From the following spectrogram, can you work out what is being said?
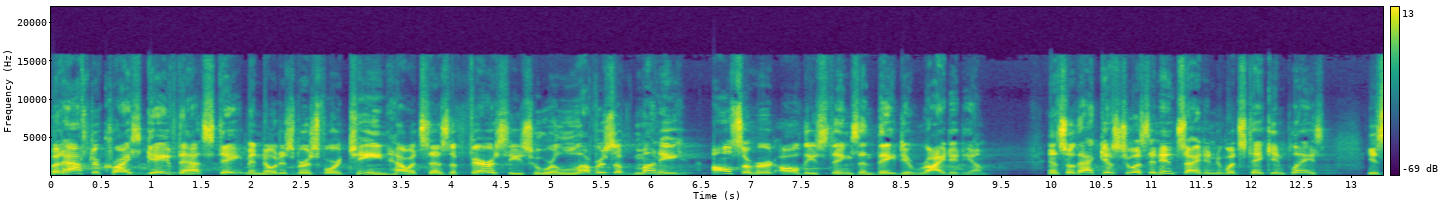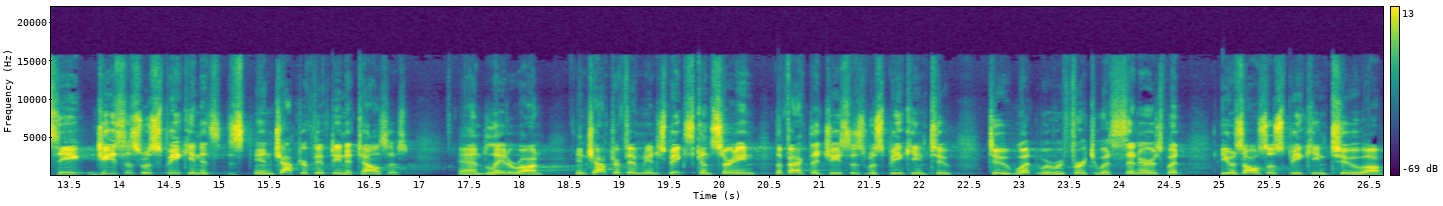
But after Christ gave that statement, notice verse 14, how it says the Pharisees, who were lovers of money, also heard all these things and they derided him. And so that gives to us an insight into what's taking place. You see, Jesus was speaking, in chapter 15, it tells us, and later on, in chapter 15, it speaks concerning the fact that Jesus was speaking to, to what were referred to as sinners, but he was also speaking to uh,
